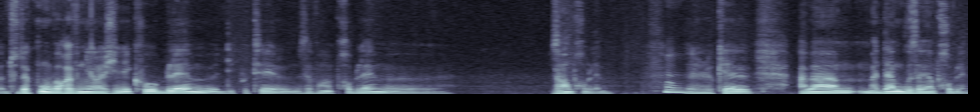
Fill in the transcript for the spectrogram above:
euh, tout à coup, on va revenir à la gynéco, blême, dit écoutez, euh, nous avons un problème, euh, nous avons un problème. Euh, Lequel? Ah ben, madame, vous avez un problème.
